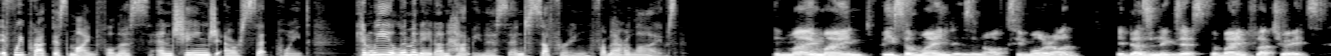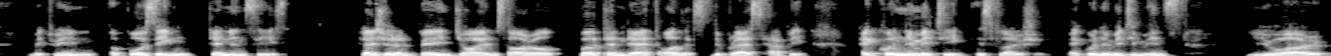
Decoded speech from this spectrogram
If we practice mindfulness and change our set point, can we eliminate unhappiness and suffering from our lives? In my mind, peace of mind is an oxymoron it doesn't exist. The mind fluctuates between opposing tendencies pleasure and pain, joy and sorrow, birth and death, all this, depressed, happy. Equanimity is flourishing. Equanimity means you are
